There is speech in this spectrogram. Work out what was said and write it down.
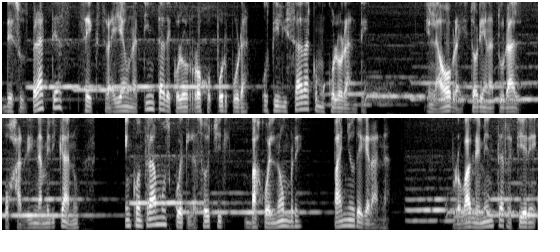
de sus brácteas se extraía una tinta de color rojo púrpura utilizada como colorante. En la obra Historia Natural o Jardín Americano, encontramos Cuetlazóchitl bajo el nombre paño de grana probablemente refiere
